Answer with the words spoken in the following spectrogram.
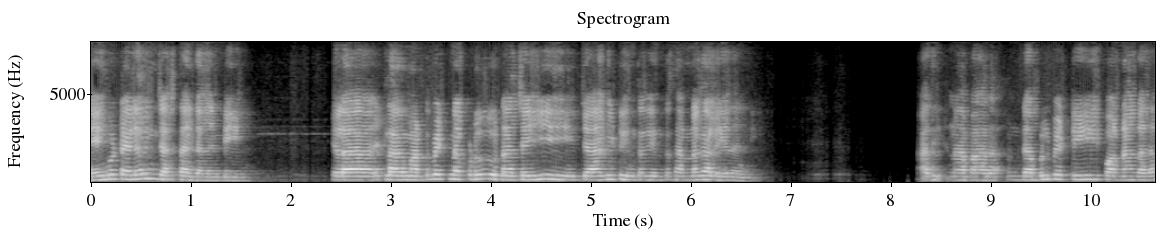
నేను కూడా టైలరింగ్ చేస్తాను కదండి. ఇలా ఇట్లా మడత పెట్టినప్పుడు నా చెయ్యి జాకెట్ ఇంత ఇంత సన్నగా లేదండి. అది నా బాధ. డబ్బులు పెట్టి కొన్నాం కదా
